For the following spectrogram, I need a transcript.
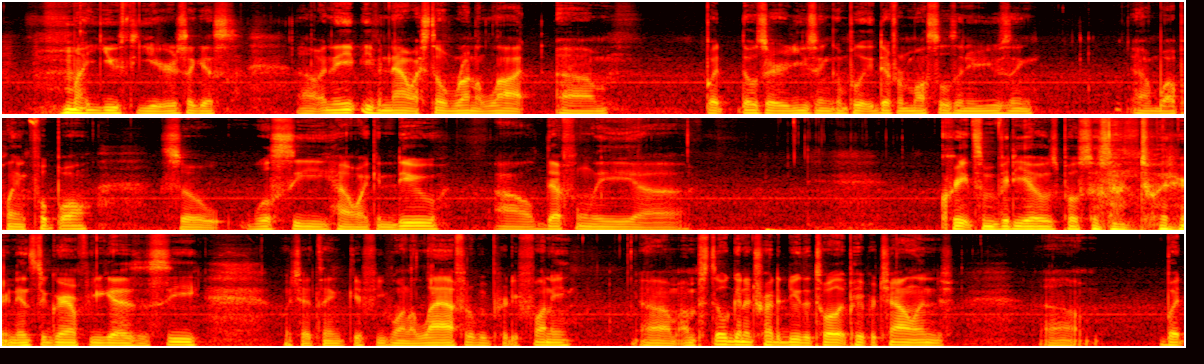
my youth years, I guess, uh, and even now I still run a lot. Um, but those are using completely different muscles than you're using um, while playing football. So we'll see how I can do. I'll definitely uh, create some videos, post those on Twitter and Instagram for you guys to see which I think if you want to laugh, it'll be pretty funny. Um, I'm still gonna try to do the toilet paper challenge, um, but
